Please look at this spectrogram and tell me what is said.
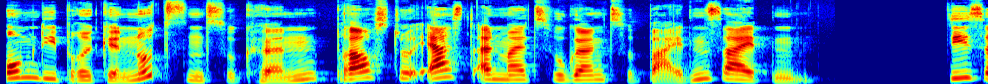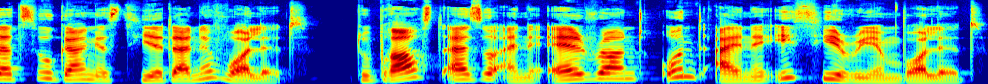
Um die Brücke nutzen zu können, brauchst du erst einmal Zugang zu beiden Seiten. Dieser Zugang ist hier deine Wallet. Du brauchst also eine Elrond und eine Ethereum Wallet.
